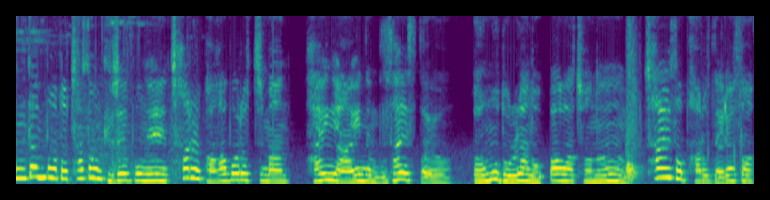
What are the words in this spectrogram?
횡단보도 차선 규제봉에 차를 박아버렸지만 다행히 아이는 무사했어요. 너무 놀란 오빠와 저는 차에서 바로 내려서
